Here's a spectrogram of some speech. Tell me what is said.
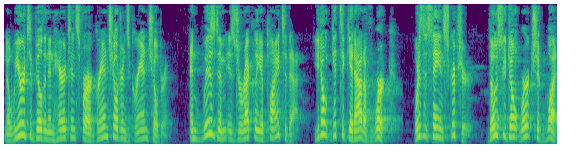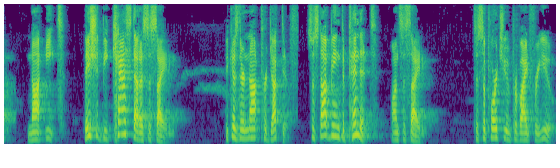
No, we are to build an inheritance for our grandchildren's grandchildren. And wisdom is directly applied to that. You don't get to get out of work. What does it say in scripture? Those who don't work should what? Not eat. They should be cast out of society. because they're not productive. So stop being dependent on society to support you and provide for you.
